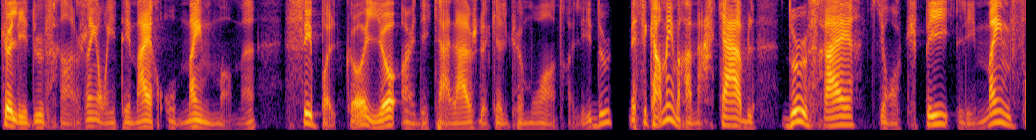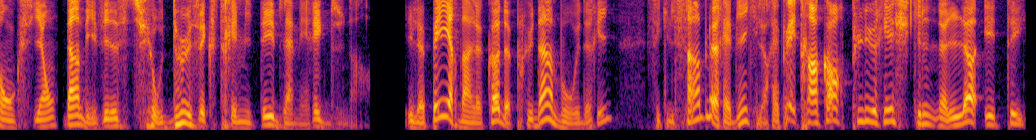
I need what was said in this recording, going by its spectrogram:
que les deux frangins ont été maires au même moment. C'est pas le cas. Il y a un décalage de quelques mois entre les deux. Mais c'est quand même remarquable. Deux frères qui ont occupé les mêmes fonctions dans des villes situées aux deux extrémités de l'Amérique du Nord. Et le pire dans le cas de Prudent Baudry, c'est qu'il semblerait bien qu'il aurait pu être encore plus riche qu'il ne l'a été.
